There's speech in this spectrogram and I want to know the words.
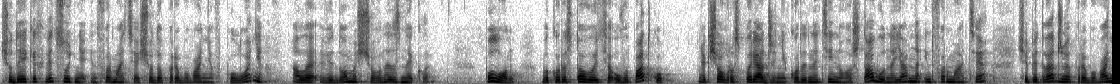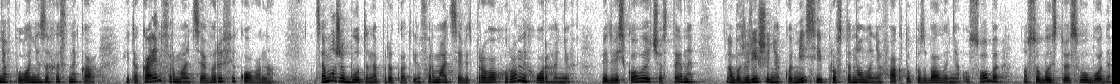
щодо яких відсутня інформація щодо перебування в полоні, але відомо, що вони зникли. Полон використовується у випадку, якщо в розпорядженні координаційного штабу наявна інформація, що підтверджує перебування в полоні захисника, і така інформація верифікована. Це може бути, наприклад, інформація від правоохоронних органів, від військової частини або ж рішення комісії про встановлення факту позбавлення особи особистої свободи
